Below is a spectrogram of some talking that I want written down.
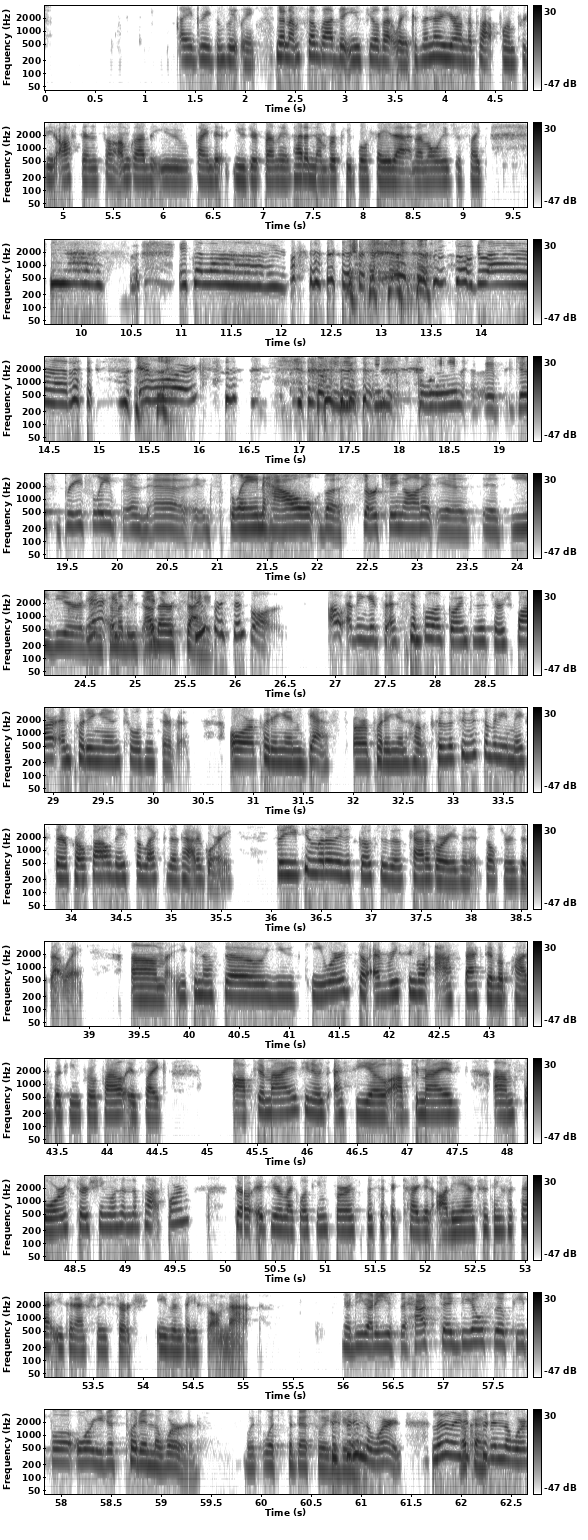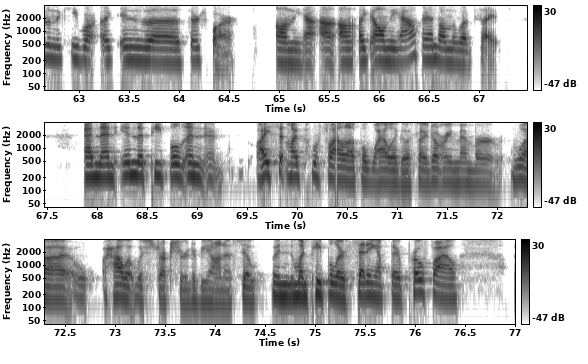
I agree completely. No, and I'm so glad that you feel that way because I know you're on the platform pretty often. So I'm glad that you find it user friendly. I've had a number of people say that, and I'm always just like, yes, it's alive. I'm so glad it works. so can you, can you explain just briefly and uh, explain how the searching on it is is easier than yeah, some of these other sites? Super simple. Oh, I mean, it's as simple as going to the search bar and putting in tools and service or putting in guest or putting in host. Because as soon as somebody makes their profile, they select their category. So you can literally just go through those categories and it filters it that way. Um, you can also use keywords. So every single aspect of a pod booking profile is like optimized, you know, is SEO optimized um, for searching within the platform. So if you're like looking for a specific target audience or things like that, you can actually search even based on that. Now, do you got to use the hashtag deal so people, or you just put in the word? What's what's the best way just to do put in the word. Literally, just Okay. put in the word in the keyboard, like in the search bar on the on, like on the app and on the website. And then in the people, and, and I set my profile up a while ago, so I don't remember what, how it was structured, to be honest. So when when people are setting up their profile,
